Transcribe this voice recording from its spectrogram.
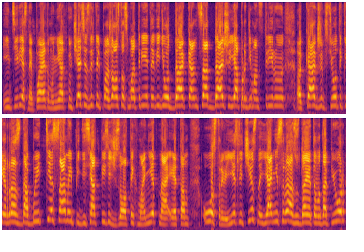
интересное, поэтому не отключайся, зритель, пожалуйста, смотри это видео до конца. Дальше я продемонстрирую, а, как же все-таки раздобыть те самые 50 тысяч золотых монет на этом острове. Если честно, я не сразу до этого допер,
